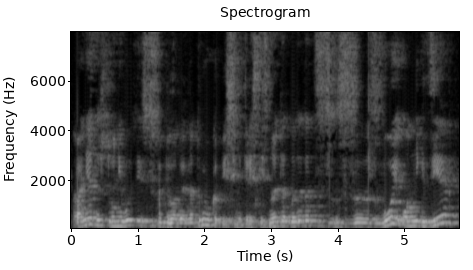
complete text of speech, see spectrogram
Понятно, что у него здесь прилагает на друга писями трястись, но это, вот этот сбой, он нигде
